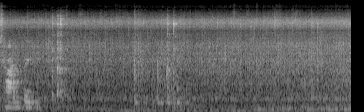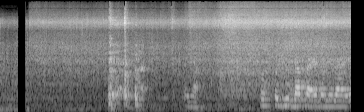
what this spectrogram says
छानपैकी. मस्त भेंडा फ्राय झालेला आहे.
